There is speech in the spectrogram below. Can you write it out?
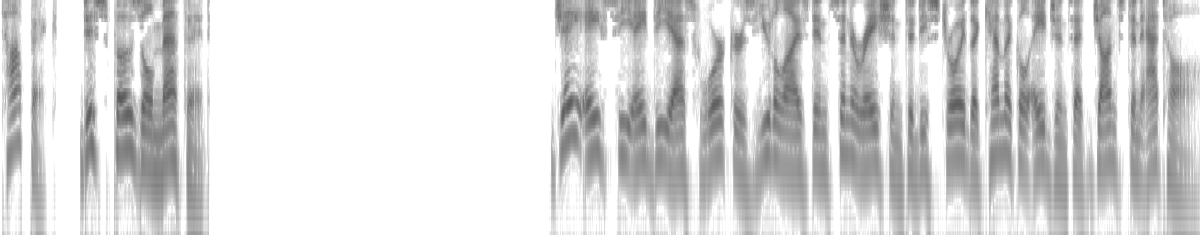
Topic: Disposal method. JACADS workers utilized incineration to destroy the chemical agents at Johnston Atoll.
